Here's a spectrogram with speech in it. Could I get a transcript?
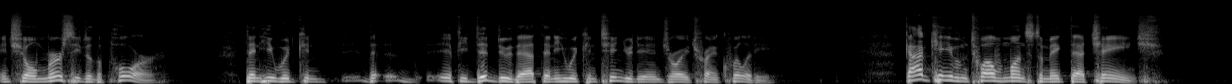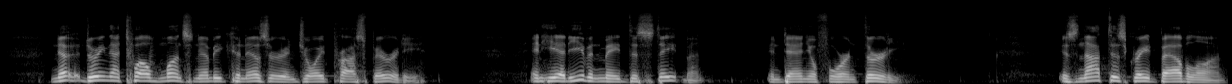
and show mercy to the poor, then he would, con- if he did do that, then he would continue to enjoy tranquility. God gave him 12 months to make that change. Ne- during that 12 months, Nebuchadnezzar enjoyed prosperity. And he had even made this statement in Daniel 4 and 30 Is not this great Babylon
